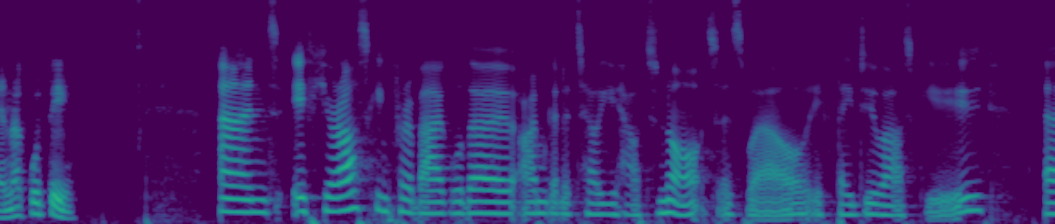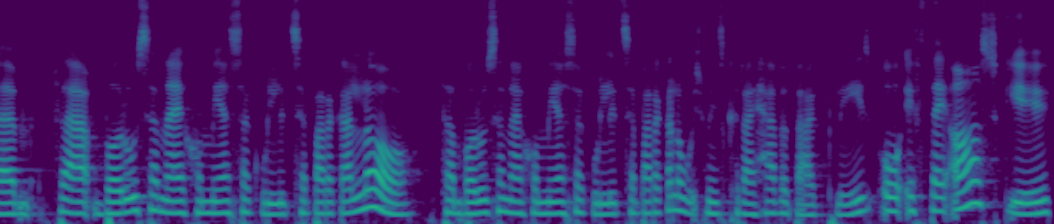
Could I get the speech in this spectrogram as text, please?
enakuti. And if you're asking for a bag, although I'm going to tell you how to not as well, if they do ask you, um, θα μπορούσα να έχω μία σακουλίτσα παρακαλώ. Θα μπορούσα να έχω μία σακουλίτσα παρακαλώ, which means could I have a bag please? Or if they ask you,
